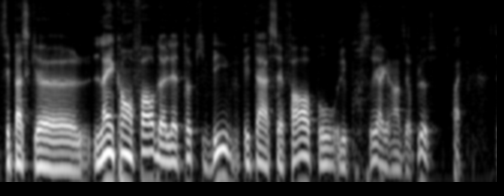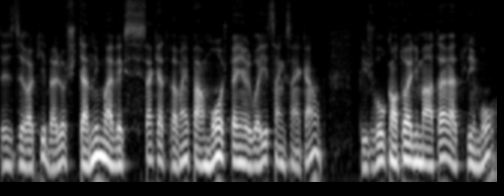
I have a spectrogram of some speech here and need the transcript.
c'est parce que l'inconfort de l'État qu'ils vivent était assez fort pour les pousser à grandir plus. C'est se dire, OK, ben là, je suis tanné, moi, avec 680 par mois, je paye un loyer de 550, puis je vais au comptoir alimentaire à tous les mois,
